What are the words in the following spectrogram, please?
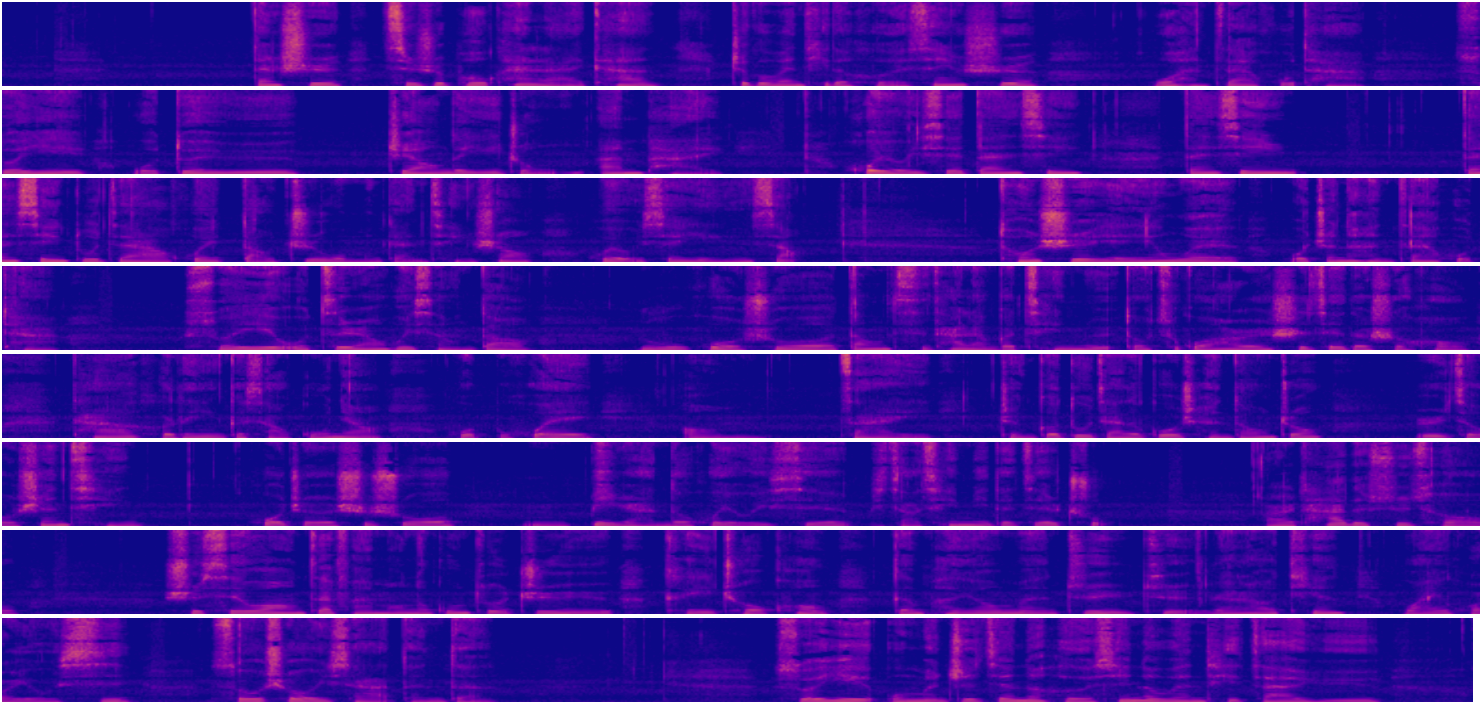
但是，其实剖开来看，这个问题的核心是。我很在乎他，所以我对于这样的一种安排会有一些担心，担心担心度假会导致我们感情上会有一些影响。同时，也因为我真的很在乎他，所以我自然会想到，如果说当其他两个情侣都去过二人世界的时候，他和另一个小姑娘会不会，嗯，在。整个度假的过程当中，日久生情，或者是说，嗯，必然的会有一些比较亲密的接触。而他的需求是希望在繁忙的工作之余，可以抽空跟朋友们聚一聚，聊聊天，玩一会儿游戏，social 一下等等。所以，我们之间的核心的问题在于，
